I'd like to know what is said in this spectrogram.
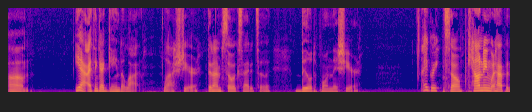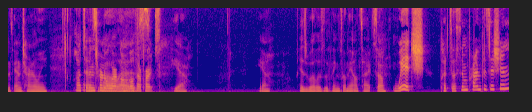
Um, yeah, I think I gained a lot last year that I'm so excited to build upon this year. I agree. So, counting what happens internally, Lots of internal work well on both our parts, yeah. Yeah. As well as the things on the outside. So, which puts us in prime position.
